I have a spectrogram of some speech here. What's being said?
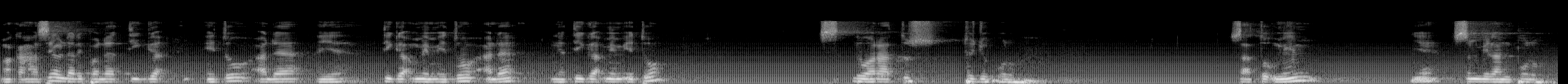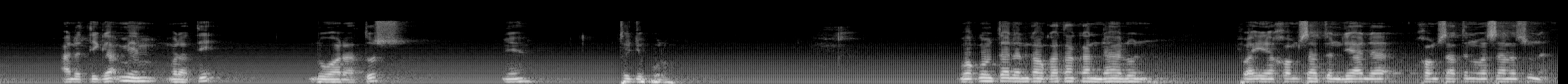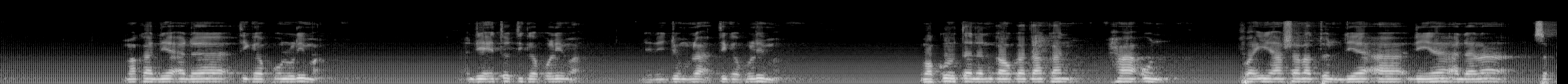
maka hasil daripada tiga itu ada ya tiga mim itu ada ya tiga mim itu 270 satu mim ya 90 ada tiga mim berarti 200 ya 70 Wakulta dan kau katakan dalun fa iya khamsatun dia ada khamsatun wa salasuna. Maka dia ada 35 dia itu 35 jadi jumlah 35 Wakulta dan kau katakan haun. Fa iya dia dia adalah 10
